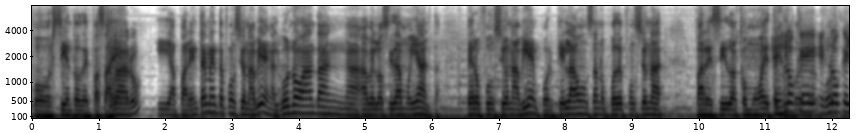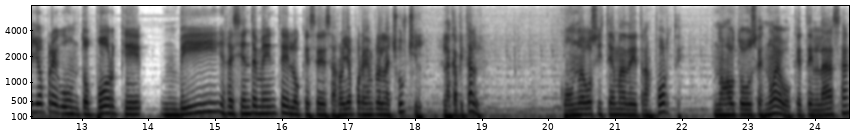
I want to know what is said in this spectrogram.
por cientos de pasajeros. Claro. Y aparentemente funciona bien. Algunos andan a, velocidad muy alta, pero funciona bien. porque la onza no puede funcionar parecido a como este? Es lo que es lo que yo pregunto porque vi recientemente lo que se desarrolla, por ejemplo, en la Churchill, en la capital, con un nuevo sistema de transporte, unos autobuses nuevos que te enlaza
